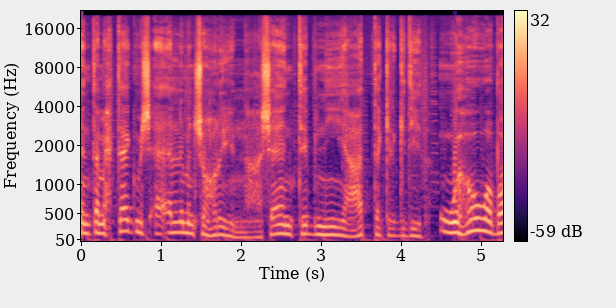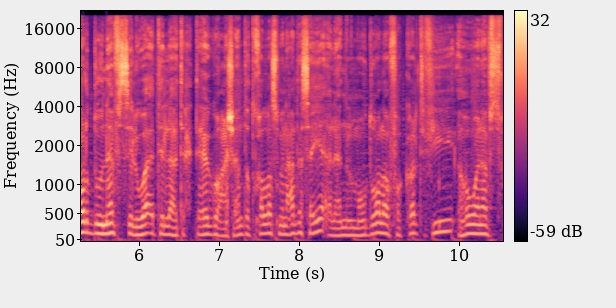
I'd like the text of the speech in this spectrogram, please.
انت محتاج مش أقل من شهرين عشان تبني عادتك الجديدة. وهو برضو نفس الوقت اللي هتحتاجه عشان تتخلص من عادة سيئة لأن الموضوع لو فكرت فيه هو نفسه.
